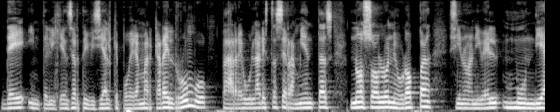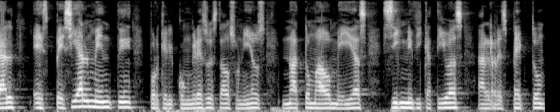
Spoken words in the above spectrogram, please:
de Inteligencia Artificial que podría marcar el rumbo para regular estas herramientas no solo en Europa, sino a nivel mundial, especialmente porque el Congreso de Estados Unidos no ha tomado medidas significativas al respecto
